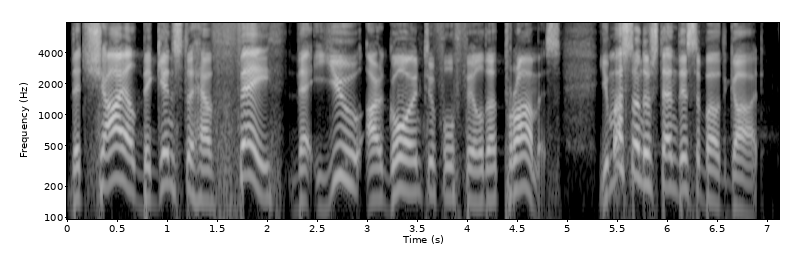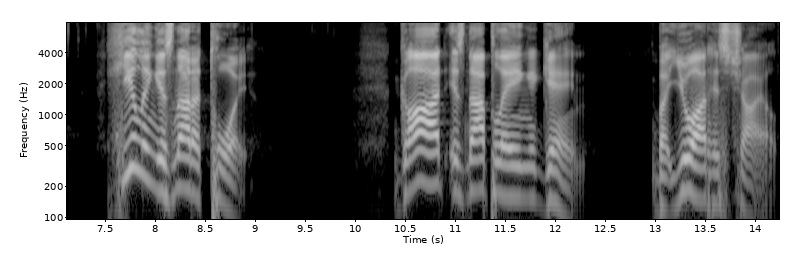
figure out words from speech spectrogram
the child begins to have faith that you are going to fulfill that promise. You must understand this about God. Healing is not a toy. God is not playing a game, but you are His child.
